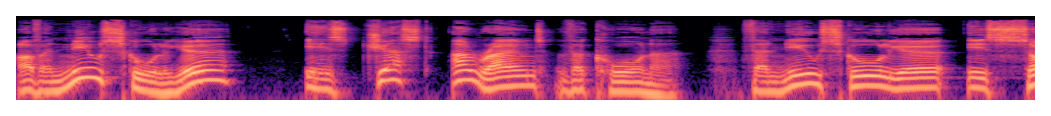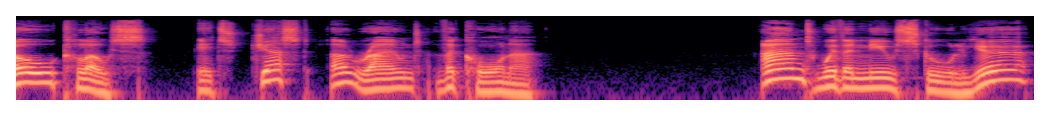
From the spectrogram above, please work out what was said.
of a new school year, is just around the corner. The new school year is so close. It's just around the corner. And with a new school year,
